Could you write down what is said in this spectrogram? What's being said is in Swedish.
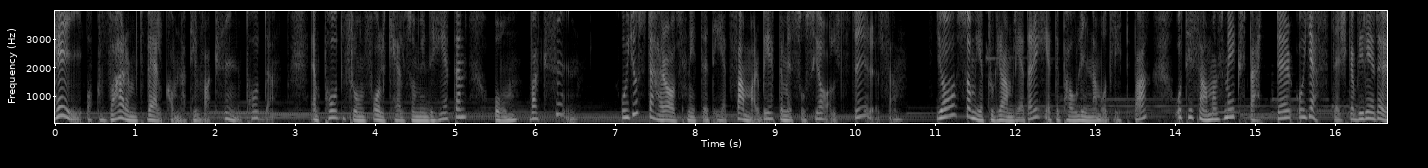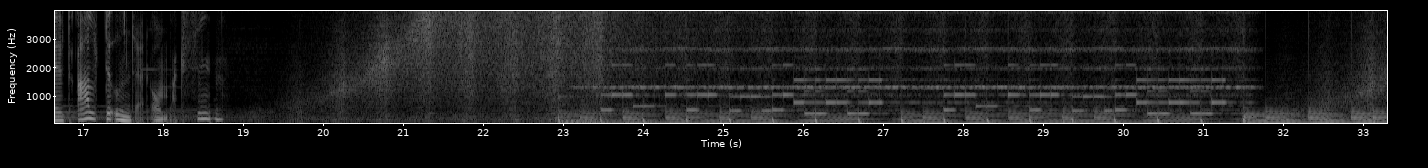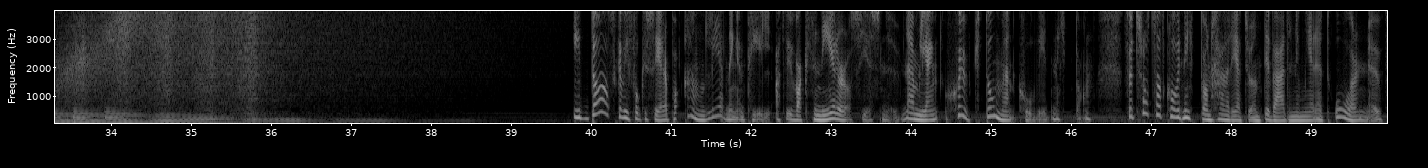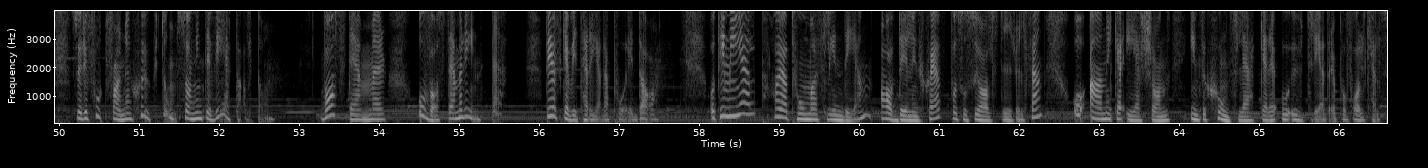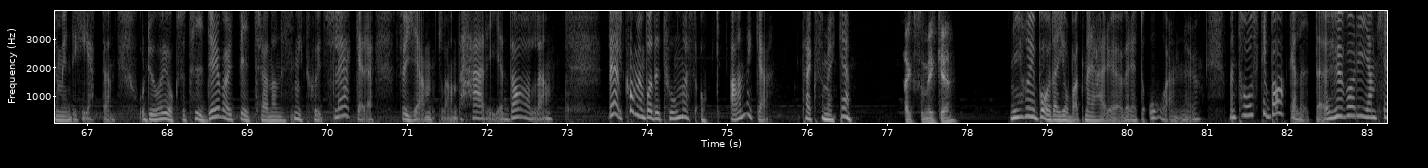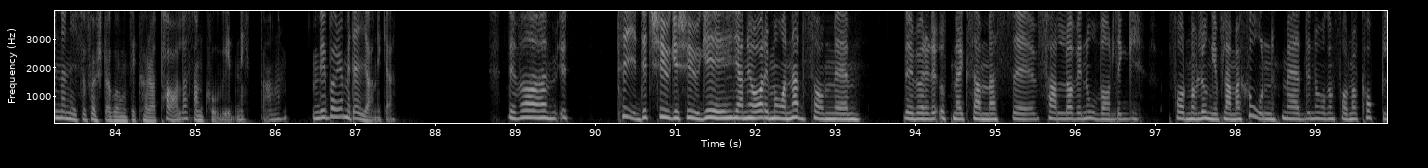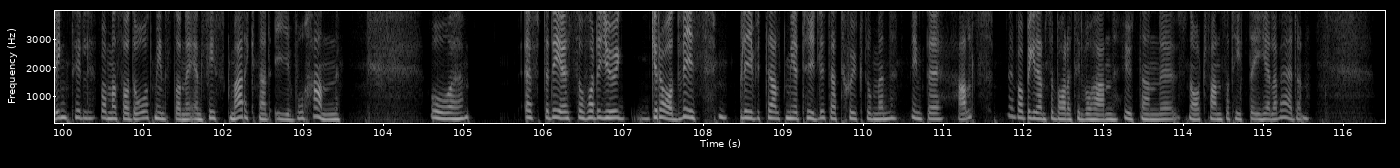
Hej och varmt välkomna till Vaccinpodden. En podd från Folkhälsomyndigheten om vaccin. Och just det här avsnittet är ett samarbete med Socialstyrelsen. Jag som är programledare heter Paulina Modlitba och tillsammans med experter och gäster ska vi reda ut allt du undrar om vaccin. Idag ska vi fokusera på anledningen till att vi vaccinerar oss just nu, nämligen sjukdomen covid-19. För trots att covid-19 härjat runt i världen i mer än ett år nu så är det fortfarande en sjukdom som vi inte vet allt om. Vad stämmer och vad stämmer inte? Det ska vi ta reda på idag. Och till min hjälp har jag Thomas Lindén, avdelningschef på Socialstyrelsen och Annika Ersson, infektionsläkare och utredare på Folkhälsomyndigheten. Och du har ju också tidigare varit biträdande smittskyddsläkare för Jämtland Härjedalen. Välkommen både Thomas och Annika. Tack så mycket. Tack så mycket. Ni har ju båda jobbat med det här i över ett år nu. Men ta oss tillbaka lite. Hur var det egentligen när ni för första gången fick höra talas om covid-19? Vi börjar med dig Annika. Det var um, tidigt 2020, i januari månad, som um, det började uppmärksammas uh, fall av en ovanlig form av lunginflammation med någon form av koppling till vad man sa då åtminstone en fiskmarknad i Wuhan. Och um, efter det så har det ju gradvis blivit allt mer tydligt att sjukdomen inte alls var begränsad bara till Wuhan utan uh, snart fanns att hitta i hela världen.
